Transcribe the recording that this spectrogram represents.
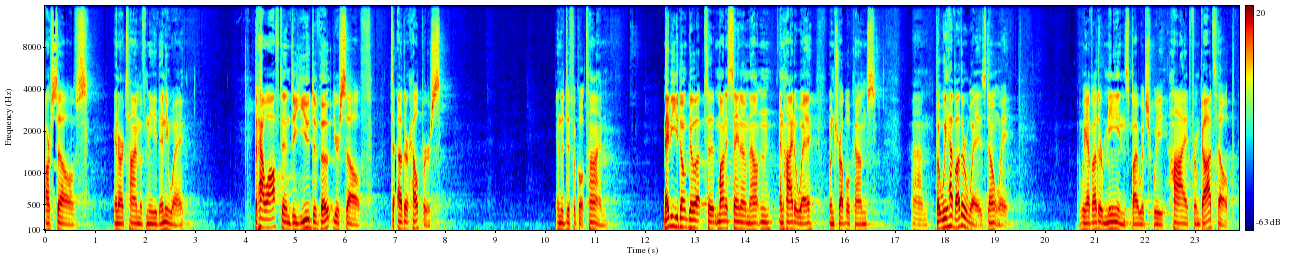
ourselves in our time of need, anyway. But how often do you devote yourself to other helpers in a difficult time? Maybe you don't go up to Montesano Mountain and hide away when trouble comes. Um, but we have other ways, don't we? We have other means by which we hide from God's help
